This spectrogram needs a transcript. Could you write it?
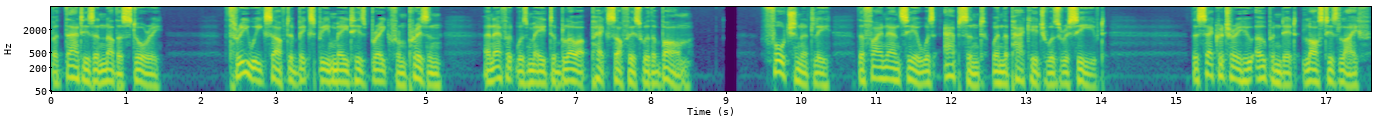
But that is another story. Three weeks after Bixby made his break from prison, an effort was made to blow up Peck's office with a bomb. Fortunately, the financier was absent when the package was received. The secretary who opened it lost his life.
